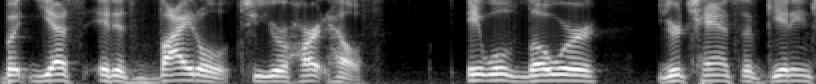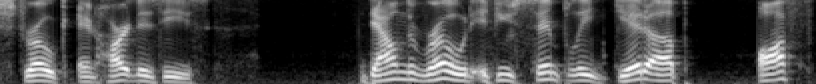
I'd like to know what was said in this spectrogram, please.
But yes, it is vital to your heart health. It will lower your chance of getting stroke and heart disease down the road if you simply get up off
